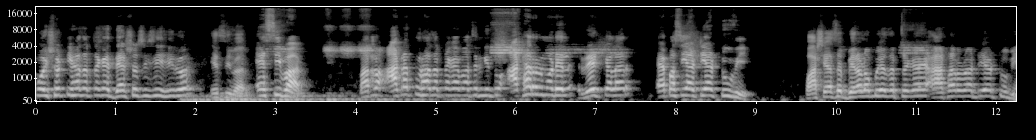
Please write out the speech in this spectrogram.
পঁয়ষট্টি হাজার টাকায় দেড়শো সিসি হিরো। এসি বার এসি বার। মাত্র আটাত্তর হাজার টাকায় পাচ্ছেন কিন্তু আঠারোর model red colour Apache RTR two V পাশে আছে বিরানব্বই হাজার টাকায় আঠারো রাটিয়া টুবি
